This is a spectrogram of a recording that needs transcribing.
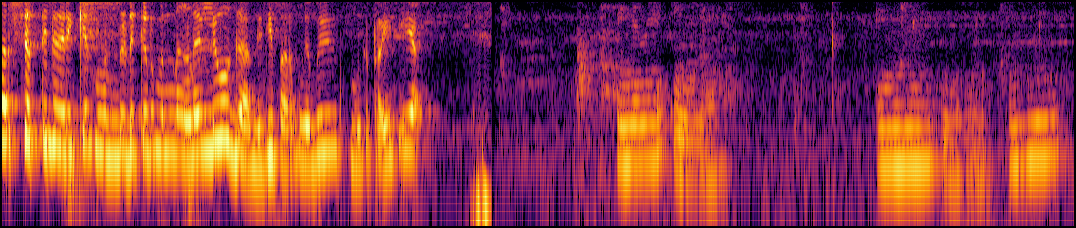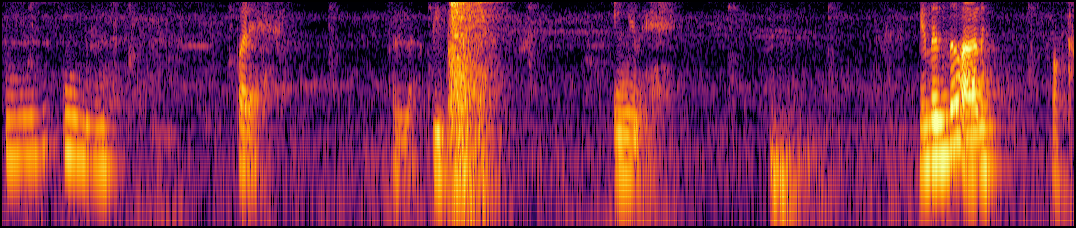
വർഷത്തിൽ ഒരിക്കൽ മുണ്ടെടുക്കണമെന്നാണല്ലോ ഗാന്ധിജി പറഞ്ഞത്. നമുക്ക് ട്രൈ ചെയ്യാം. ഇങ്ങനെ ഇങ്ങനെ ഇങ്ങനെ ഇങ്ങനെ ഇങ്ങനെ ഇങ്ങനെ. പോരെ. അല്ല തിരിച്ചു ഇങ്ങനെ. ഇതെന്തോ ആണ്. ഓക്കെ.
